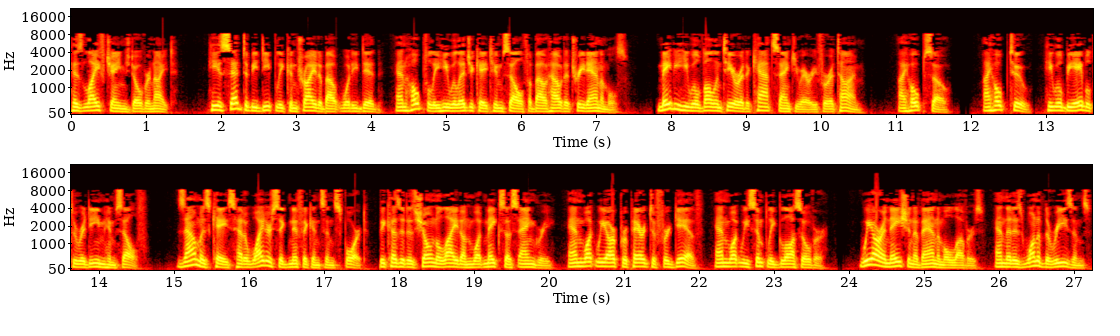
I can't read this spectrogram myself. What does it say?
his life changed overnight. He is said to be deeply contrite about what he did, and hopefully he will educate himself about how to treat animals. Maybe he will volunteer at a cat sanctuary for a time. I hope so. I hope too, he will be able to redeem himself. Zouma's case had a wider significance in sport because it has shown a light on what makes us angry and what we are prepared to forgive and what we simply gloss over. We are a nation of animal lovers, and that is one of the reasons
